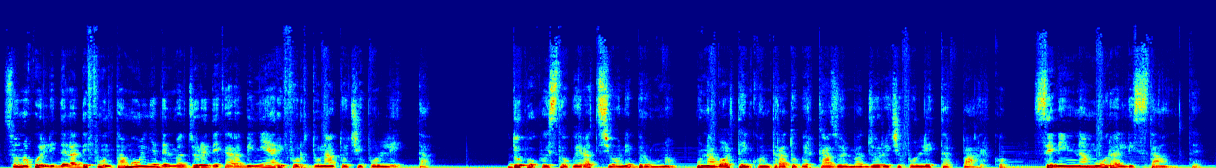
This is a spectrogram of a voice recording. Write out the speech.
sono quelli della defunta moglie del maggiore dei carabinieri Fortunato Cipolletta. Dopo questa operazione, Bruno, una volta incontrato per caso il maggiore Cipolletta al parco, se ne innamora all'istante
